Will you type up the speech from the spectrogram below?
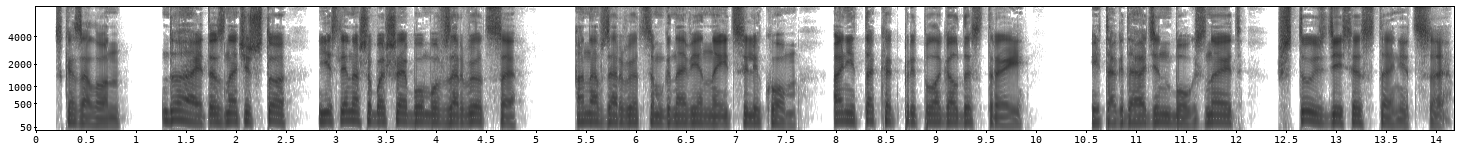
— сказал он. «Да, это значит, что если наша большая бомба взорвется, она взорвется мгновенно и целиком, а не так, как предполагал Дестрей. И тогда один бог знает, что здесь останется».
